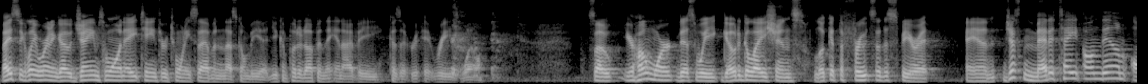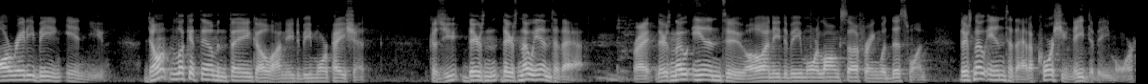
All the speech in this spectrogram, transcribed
basically we're going to go James 1, 18 through 27, and that's going to be it. You can put it up in the NIV because it, it reads well. So, your homework this week go to Galatians, look at the fruits of the Spirit, and just meditate on them already being in you. Don't look at them and think, oh, I need to be more patient, because there's, there's no end to that, right? There's no end to, oh, I need to be more long suffering with this one. There's no end to that. Of course, you need to be more.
